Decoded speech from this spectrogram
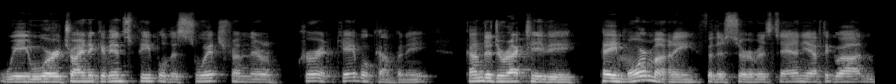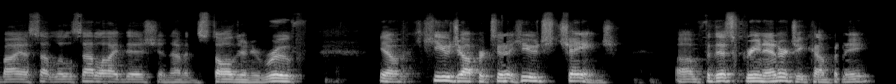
We were trying to convince people to switch from their current cable company, come to DirecTV, pay more money for the service, and you have to go out and buy a little satellite dish and have it installed in your roof you know, huge opportunity, huge change. Um, for this green energy company,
